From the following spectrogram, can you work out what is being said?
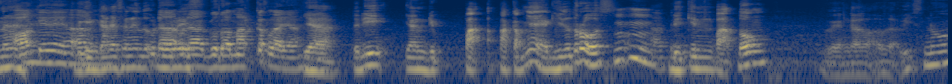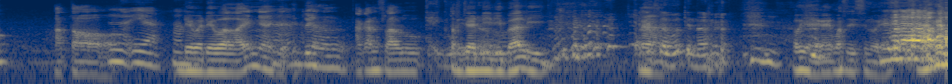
nah Oke. ah. bikin karya seni untuk udah turis udah global market lah ya. ya jadi yang di pa- pakemnya ya gitu terus Mhm. Oke. bikin patung gue nggak nggak Wisnu atau Nah, iya. Dewa-dewa lainnya ya, itu yang akan selalu terjadi di Bali. Nah, sebutin oh iya kayak Mas Wisnu ya. Nah, kan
